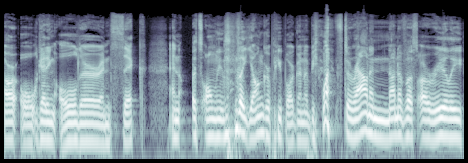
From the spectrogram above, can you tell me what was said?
are old, getting older and sick, and it's only the younger people are going to be left around, and none of us are really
